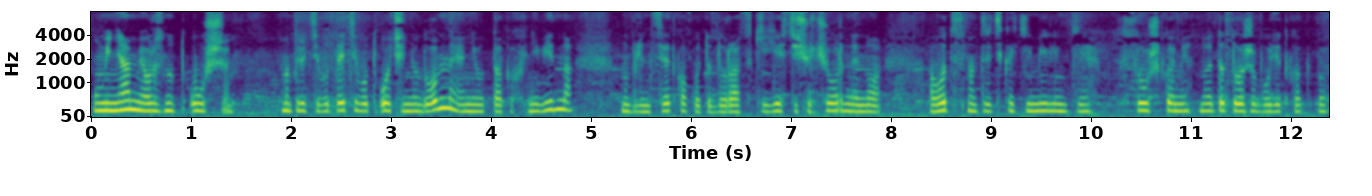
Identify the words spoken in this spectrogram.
у меня мерзнут уши. Смотрите, вот эти вот очень удобные, они вот так их не видно. Ну, блин, цвет какой-то дурацкий. Есть еще черный, но... А вот смотрите, какие миленькие с ушками. Но это тоже будет как бы...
